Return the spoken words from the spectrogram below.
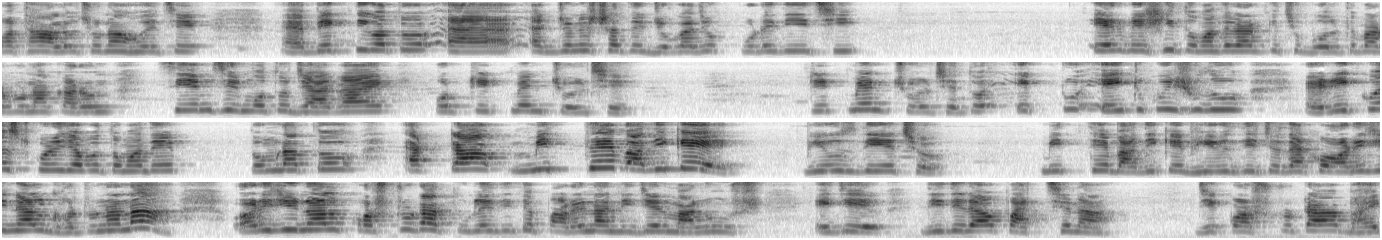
কথা আলোচনা হয়েছে। ব্যক্তিগত একজনের সাথে যোগাযোগ করে দিয়েছি। এর বেশি তোমাদের আর কিছু বলতে পারব না, কারণ সিএমসির মতো জায়গায় ওর ট্রিটমেন্ট চলছে। ট্রিটমেন্ট চলছে। তো একটু এইটুকুই শুধু রিকোয়েস্ট করে যাব তোমাদের। তোমরা তো একটা মিথ্যেবাদীকে ভিউজ দিয়েছ। মিথ্যেবাদীকে ভিউজ দিয়েছ। দেখো অরিজিনাল ঘটনা না? অরিজিনাল কষ্টটা তুলে দিতে পারে না নিজের মানুষ। এই যে, দিদিরাও পাচ্ছে না। যে কষ্টটা ভাই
